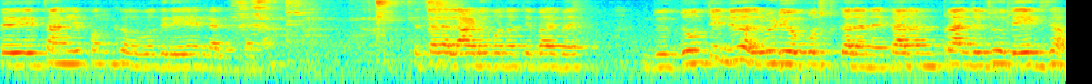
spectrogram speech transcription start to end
ते चांगले पंख वगैरे यायला लागले त्यांना. तर त्याला लाडू बनवते. बाय बाय दोन तीन दिवस व्हिडिओ पोस्ट करा नाही. कारण प्रांजलची होते एक्झाम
